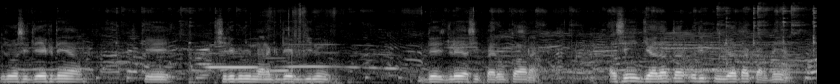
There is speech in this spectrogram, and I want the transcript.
ਜਦੋਂ ਅਸੀਂ ਦੇਖਦੇ ਹਾਂ ਕਿ ਸ੍ਰੀ ਗੁਰੂ ਨਾਨਕ ਦੇਵ ਜੀ ਨੂੰ ਦੇ ਜਿਹੜੇ ਅਸੀਂ ਪੈਰੋਕਾਰ ਹਾਂ, ਅਸੀਂ ਜ਼ਿਆਦਾਤਰ ਉਹਦੀ ਪੂਜਾ ਤਾਂ ਕਰਦੇ ਹਾਂ।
